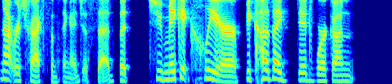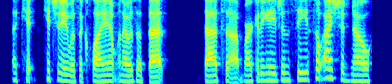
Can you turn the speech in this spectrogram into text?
not retract something I just said, but to make it clear because I did work on a kit, KitchenAid was a client when I was at that that uh, marketing agency, so I should know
